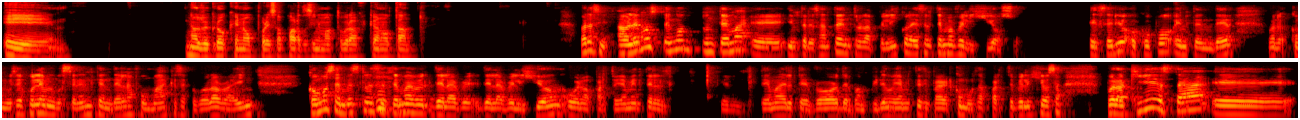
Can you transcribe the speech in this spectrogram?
Eh, no, yo creo que no, por esa parte cinematográfica no tanto. Ahora sí, hablemos, tengo un, tema eh, interesante dentro de la película, es el tema religioso en serio ocupo entender, bueno, como dice Julia, me gustaría entender la fumada que se pegó la raíz ¿Cómo se mezcla ese tema de la, de la religión? Bueno, aparte obviamente el, el, tema del terror, del vampirismo, obviamente siempre hay como esa parte religiosa, pero aquí está, eh,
